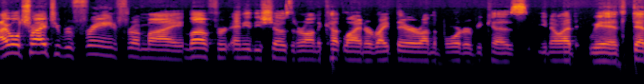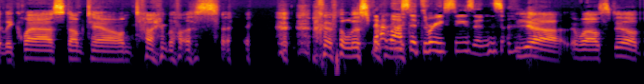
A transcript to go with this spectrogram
I will try to refrain from my love for any of these shows that are on the cut line or right there on the border because you know what, with Deadly Class, Stumptown, Timeless, the list that lasted three seasons. yeah, well, still,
